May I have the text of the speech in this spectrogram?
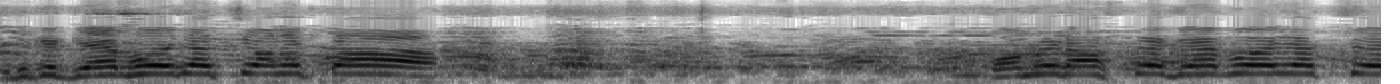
এদিকে গ্যাপ হয়ে যাচ্ছে অনেকটা। কমরেড আসতে গ্যাপ হয়ে যাচ্ছে।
